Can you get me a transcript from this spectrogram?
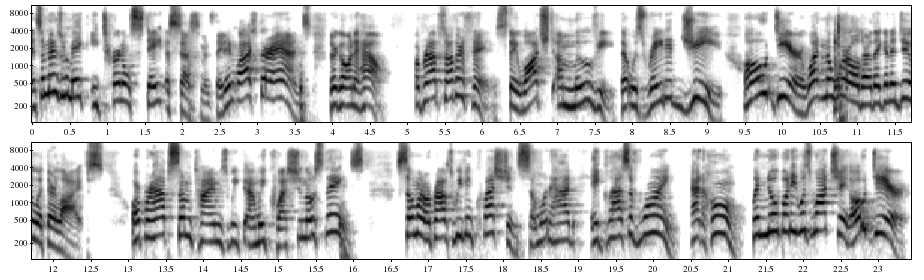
And sometimes we make eternal state assessments. They didn't wash their hands. They're going to hell. Or perhaps other things. They watched a movie that was rated G. Oh dear. What in the world are they going to do with their lives? Or perhaps sometimes we, and we question those things. Someone, or perhaps we even questioned, someone had a glass of wine at home when nobody was watching. Oh dear.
